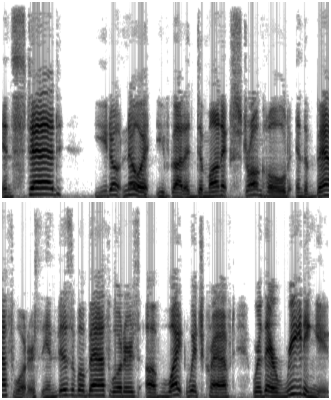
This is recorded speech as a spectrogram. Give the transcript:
Instead, you don't know it. You've got a demonic stronghold in the bathwaters, the invisible bathwaters of white witchcraft, where they're reading you.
